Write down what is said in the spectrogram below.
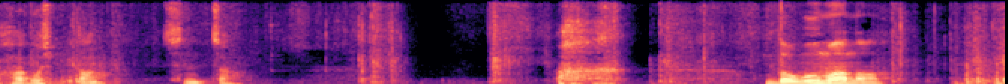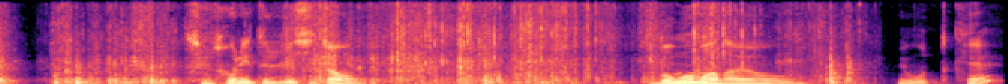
하고 싶다. 진짜. 너무 많아. 지금 소리 들리시죠? 너무 많아요. 이거 어떡해?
